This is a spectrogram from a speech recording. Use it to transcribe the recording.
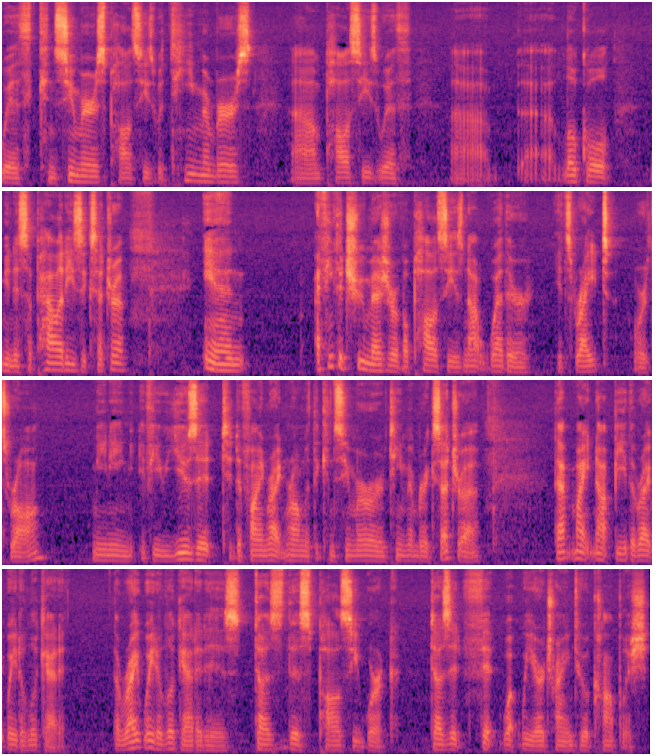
with consumers, policies with team members, um, policies with uh, uh, local municipalities, etc. And I think the true measure of a policy is not whether it's right or it's wrong meaning if you use it to define right and wrong with the consumer or a team member, etc., that might not be the right way to look at it. The right way to look at it is does this policy work? Does it fit what we are trying to accomplish?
